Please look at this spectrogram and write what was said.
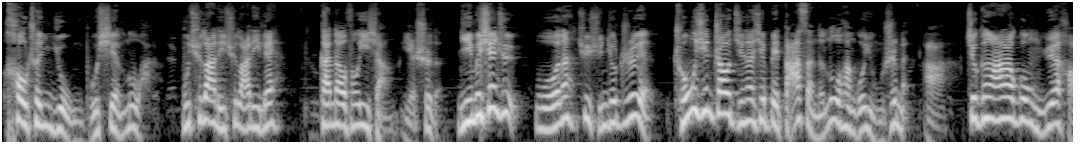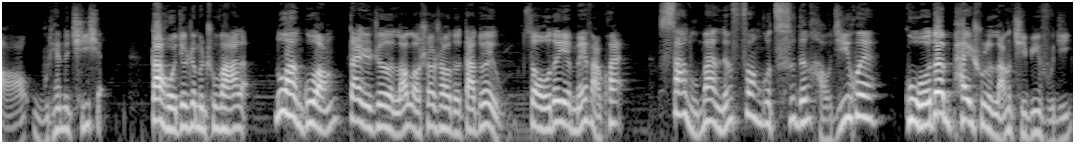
号称永不陷落啊！不去那里去哪里呢？甘道夫一想，也是的，你们先去，我呢去寻求支援，重新召集那些被打散的洛汗国勇士们啊！就跟阿拉贡约好五天的期限，大伙就这么出发了。洛汗国王带着这老老少少的大队伍，走的也没法快。萨鲁曼能放过此等好机会？果断派出了狼骑兵伏击。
